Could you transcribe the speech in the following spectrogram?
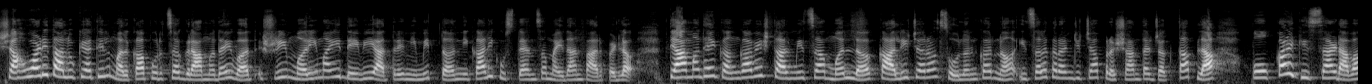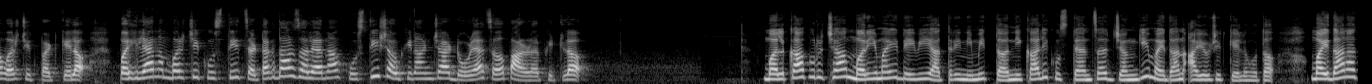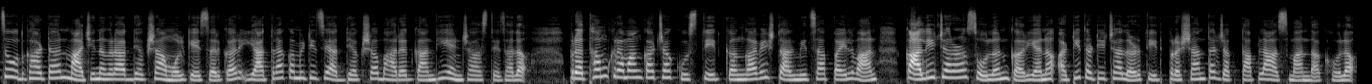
शाहवाडी तालुक्यातील मलकापूरचं ग्रामदैवत श्री मरीमाई देवी यात्रेनिमित्त निकाली कुस्त्यांचं मैदान पार पडलं. त्यामध्ये गंगावेश तालमीचा मल्ल कालीचरण सोलनकरनं इचलकरंजीच्या प्रशांत जगतापला पोकळ घिस्सा डावावर चितपट केलं. पहिल्या नंबरची कुस्ती चटकदार झाल्यानं कुस्ती शौकीनांच्या डोळ्याचं पारणं फिटलं. मलकापूरच्या मरीमाई देवी यात्रेनिमित्त निकाली कुस्त्यांचं जंगी मैदान आयोजित केलं होतं. मैदानाचं उद्घाटन माजी नगराध्यक्ष अमोल केसरकर यात्रा कमिटीचे अध्यक्ष भारत गांधी यांच्या हस्ते झालं. प्रथम क्रमांकाच्या कुस्तीत गंगावेश तालमीचा पैलवान कालीचरण सोलनकर यानं अटीतटीच्या लढतीत प्रशांत जगतापला आसमान दाखवलं.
